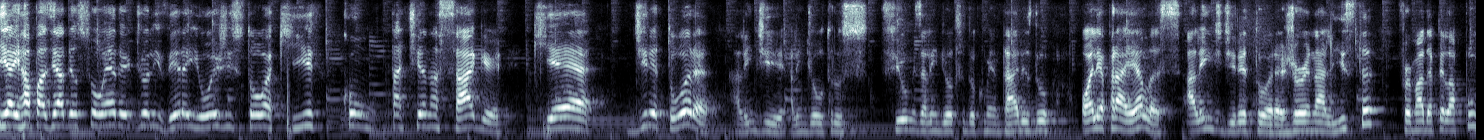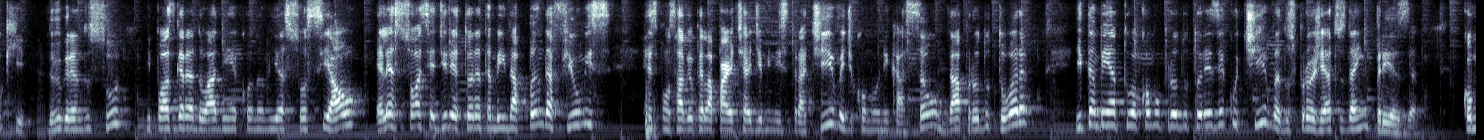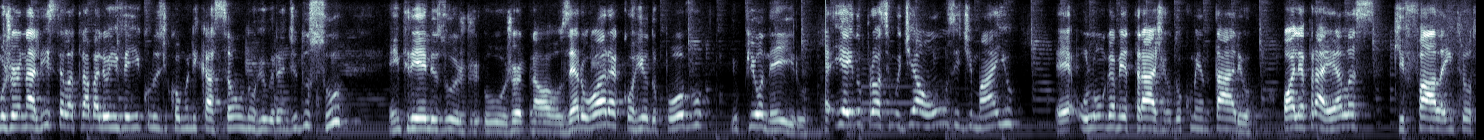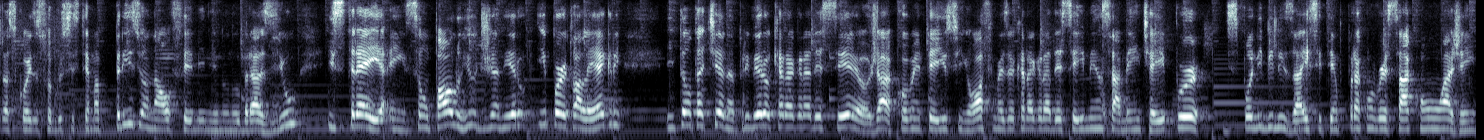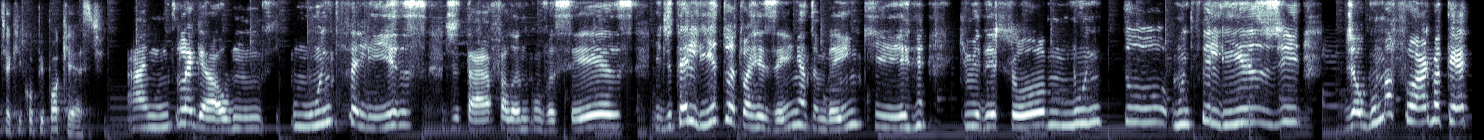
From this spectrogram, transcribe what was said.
E aí, rapaziada, eu sou o Éder de Oliveira e hoje estou aqui com Tatiana Sager, que é diretora, além de, além de outros filmes, além de outros documentários, do Olha para Elas, além de diretora, jornalista, formada pela PUC do Rio Grande do Sul e pós-graduada em Economia Social. Ela é sócia diretora também da Panda Filmes, responsável pela parte administrativa e de comunicação da produtora, e também atua como produtora executiva dos projetos da empresa. Como jornalista, ela trabalhou em veículos de comunicação no Rio Grande do Sul, entre eles o, o, jornal Zero Hora, Correio do Povo e o Pioneiro. E aí, no próximo dia 11 de maio, é, o longa-metragem, o documentário Olha para Elas, que fala, entre outras coisas, sobre o sistema prisional feminino no Brasil, estreia em São Paulo, Rio de Janeiro e Porto Alegre. Então, Tatiana, primeiro eu quero agradecer, eu já comentei isso em off, mas eu quero agradecer imensamente aí por disponibilizar esse tempo para conversar com a gente aqui com o Pipocast. Ai, muito legal. Fico muito feliz de estar falando com vocês e de ter lido a tua resenha também, que, que me deixou muito, muito feliz de, de alguma forma, ter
